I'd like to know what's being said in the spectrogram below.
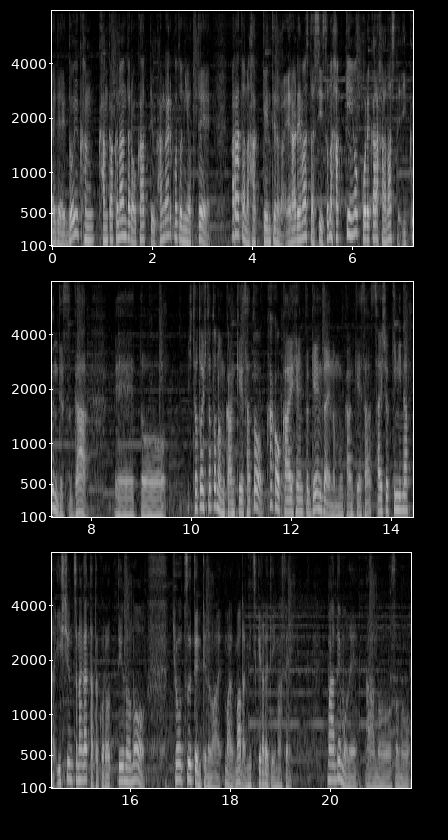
えでどういう感覚なんだろうかっていう考えることによって新たな発見っていうのが得られましたしその発見をこれから話していくんですがえっ、と人と人との無関係さと過去改変と現在の無関係さ最初気になった一瞬つながったところっていうのの共通点っていうのは、まあ、まだ見つけられていません。まあでもね、あの、その、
